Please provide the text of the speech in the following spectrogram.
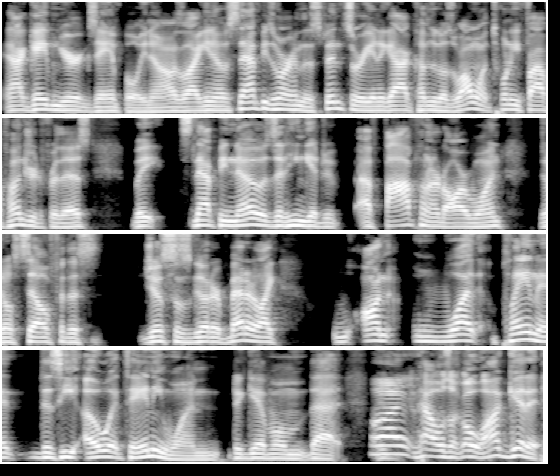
and I gave him your example, you know, I was like, you know, Snappy's working in the dispensary and a guy comes and goes, well, I want 2500 for this, but Snappy knows that he can get a $500 one that'll sell for this just as good or better. Like, on what planet does he owe it to anyone to give him that? Well, I- was like, oh, I get it.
